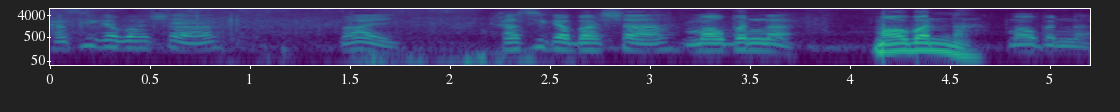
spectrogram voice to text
খাসিকা ভাষা ভাই খাসিকা ভাষা মাওবান্না। মাওবান্না। মাওবান্না।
